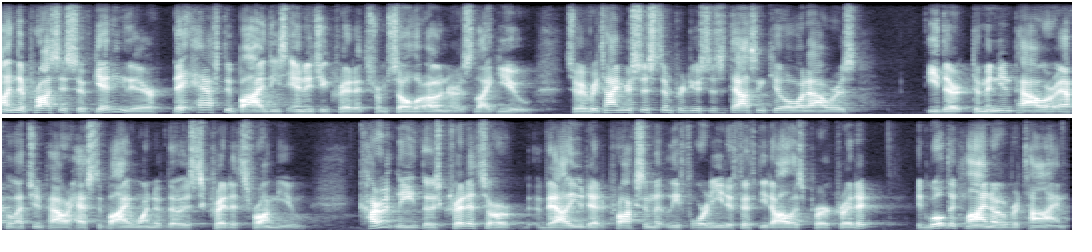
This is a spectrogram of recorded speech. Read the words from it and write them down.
on the process of getting there, they have to buy these energy credits from solar owners like you. So every time your system produces 1,000 kilowatt hours, either Dominion Power or Appalachian Power has to buy one of those credits from you. Currently, those credits are valued at approximately 40 to $50 per credit. It will decline over time.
